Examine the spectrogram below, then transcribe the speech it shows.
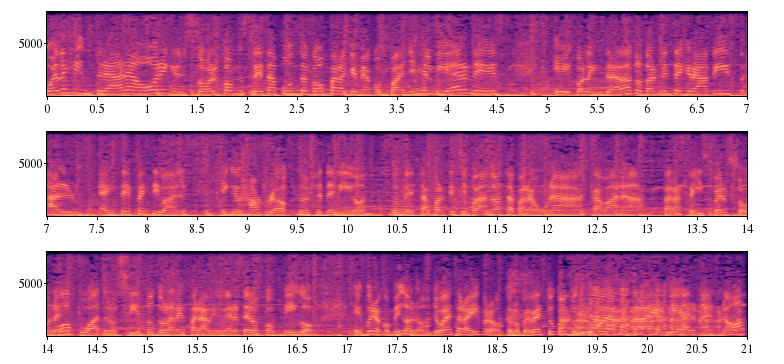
Puedes entrar ahora en el solconz.com para que me acompañes el viernes eh, con la entrada totalmente gratis al, a este festival en el Hard Rock Noches de Neon, donde estás participando hasta para una cabana para seis personas y 400 dólares para bebértelos conmigo. Eh, bueno, conmigo no, yo voy a estar ahí, pero te los bebes tú con tu grupo de amistades el viernes, ¿no?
